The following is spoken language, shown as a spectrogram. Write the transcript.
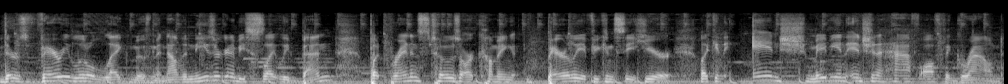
there's very little leg movement. Now the knees are gonna be slightly bent, but Brandon's toes are coming barely, if you can see here, like an inch, maybe an inch and a half off the ground.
